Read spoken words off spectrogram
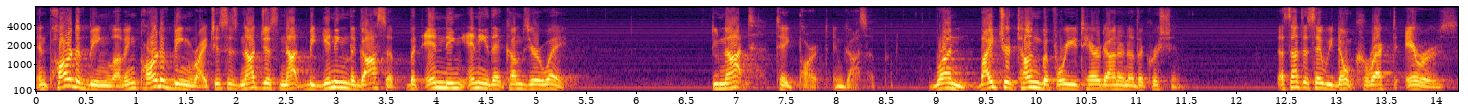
And part of being loving, part of being righteous, is not just not beginning the gossip, but ending any that comes your way. Do not take part in gossip. Run, bite your tongue before you tear down another Christian. That's not to say we don't correct errors,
